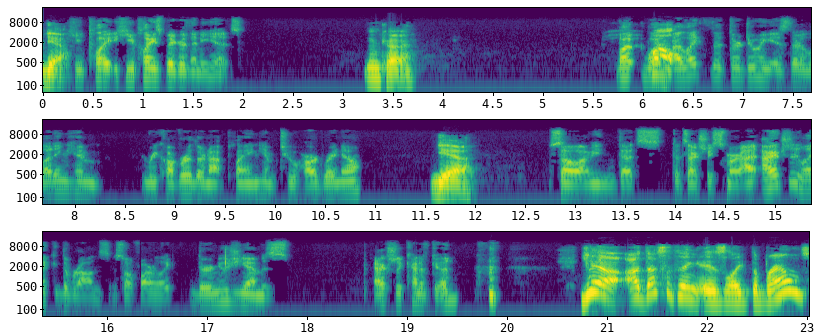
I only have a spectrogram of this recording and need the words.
Yeah. he play he plays bigger than he is. Okay. But what Well- I like that they're doing is they're letting him recover. They're not playing him too hard right now. Yeah. So I mean that's that's actually smart. I, I actually like the Browns so far. Like their new GM is actually kind of good. Yeah. Uh, that's the thing is like the Browns,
